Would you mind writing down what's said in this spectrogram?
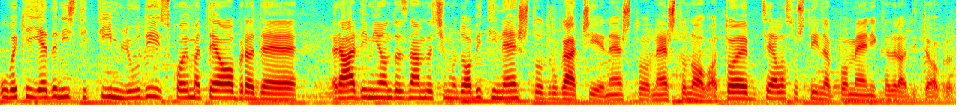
uvek je jedan isti tim ljudi s kojima te obrade radim i onda znam da ćemo dobiti nešto drugačije, nešto, nešto novo. A to je cijela suština po meni kad radite obradu.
